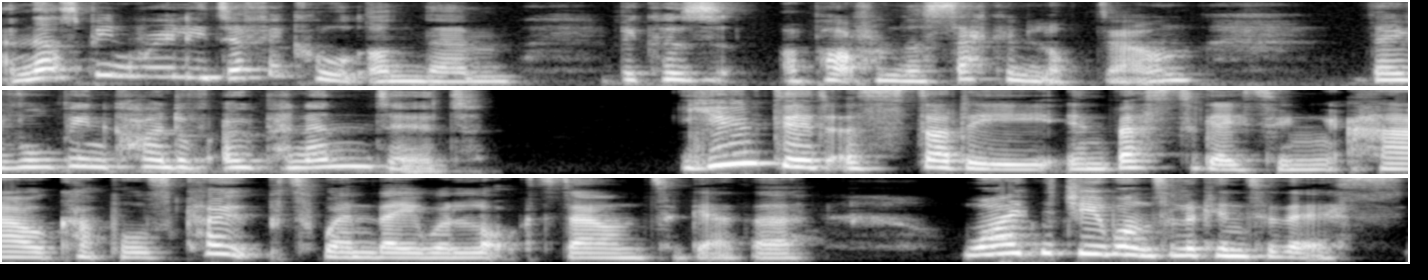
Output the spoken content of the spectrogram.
And that's been really difficult on them because, apart from the second lockdown, they've all been kind of open ended. You did a study investigating how couples coped when they were locked down together. Why did you want to look into this?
